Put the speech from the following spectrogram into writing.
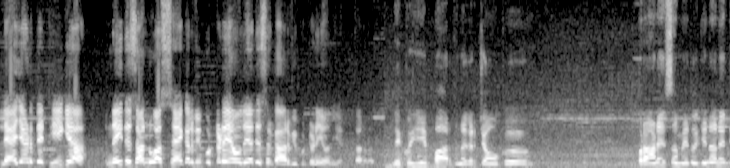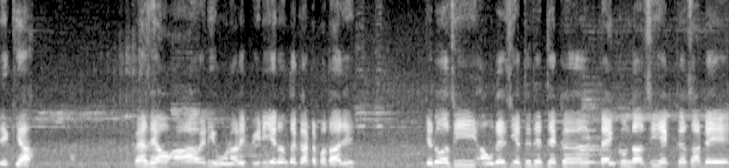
ਲੈ ਜਾਣ ਤੇ ਠੀਕ ਆ, ਨਹੀਂ ਤੇ ਸਾਨੂੰ ਆ ਸਾਈਕਲ ਵੀ ਪੁੱਟਣੇ ਆਉਂਦੇ ਆ ਤੇ ਸਰਕਾਰ ਵੀ ਪੁੱਟਣੀ ਆਉਂਦੀ ਆ। ਧੰਨਵਾਦ। ਦੇਖੋ ਜੀ, ਇਹ ਭਾਰਤ ਨਗਰ ਚੌਂਕ ਪੁਰਾਣੇ ਸਮੇਂ ਤੋਂ ਜਿਨ੍ਹਾਂ ਨੇ ਦੇਖਿਆ, ਵੈਸੇ ਆ ਜਿਹੜੀ ਹੋਣ ਵਾਲੀ ਪੀੜ੍ਹੀ, ਇਹਨਾਂ ਨੂੰ ਤਾਂ ਘੱਟ ਪਤਾ ਜੇ। ਜਦੋਂ ਅਸੀਂ ਆਉਂਦੇ ਸੀ ਇੱਥੇ ਤੇ ਇੱਥੇ ਇੱਕ ਟੈਂਕ ਹੁੰਦਾ ਸੀ, ਇੱਕ ਸਾਡੇ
